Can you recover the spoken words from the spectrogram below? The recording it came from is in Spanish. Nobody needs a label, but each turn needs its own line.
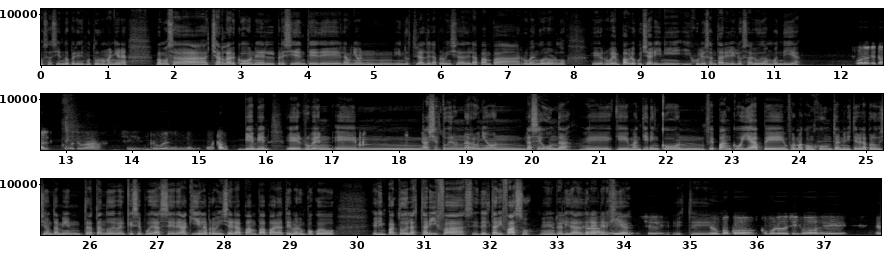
haciendo Periodismo Turno Mañana. Vamos a charlar con el presidente de la Unión Industrial de la provincia de La Pampa, Rubén Gorordo. Eh, Rubén, Pablo Cucharini y Julio Santarelli los saludan. Buen día.
Hola, ¿qué tal? ¿Cómo te va? Sí, Rubén, ¿cómo estamos?
Bien, bien. Eh, Rubén, em, ayer tuvieron una reunión, la segunda, eh, que mantienen con FEPANCO y APE en forma conjunta, el Ministerio de la Producción también, tratando de ver qué se puede hacer aquí en la provincia de La Pampa para atenuar un poco el impacto de las tarifas, eh, del tarifazo, en realidad, de la energía.
sí, este... un poco, como lo decís vos, es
